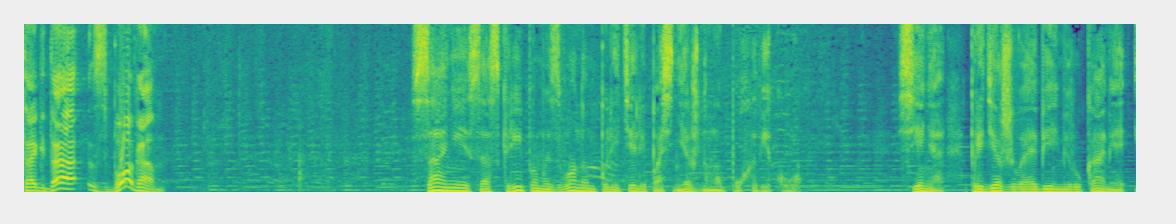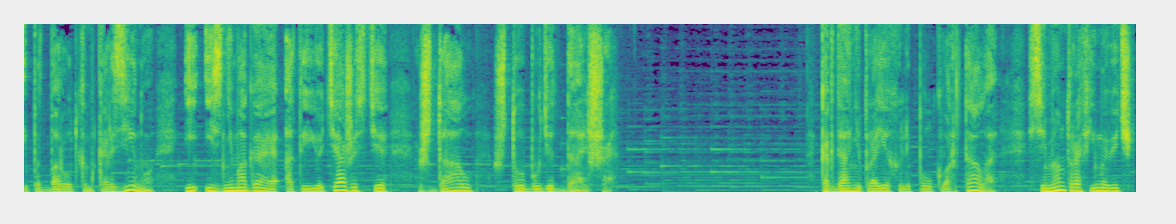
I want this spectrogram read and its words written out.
тогда с Богом!» Сани со скрипом и звоном полетели по снежному пуховику. Сеня, придерживая обеими руками и подбородком корзину и изнемогая от ее тяжести, ждал, что будет дальше. Когда они проехали полквартала, Семен Трофимович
